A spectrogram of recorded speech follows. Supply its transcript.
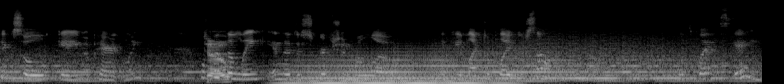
pixel game, apparently. We'll put the link in the description below if you'd like to play it yourself. Let's play this game.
